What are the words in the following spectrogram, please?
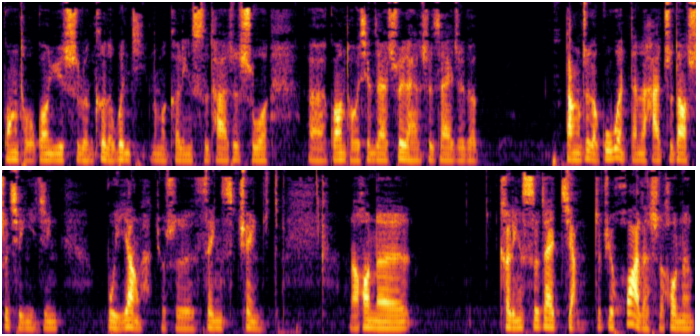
光头、关于斯伦克的问题。那么柯林斯他是说。呃，光头现在虽然是在这个当这个顾问，但是他知道事情已经不一样了，就是 things changed。然后呢，柯林斯在讲这句话的时候呢，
